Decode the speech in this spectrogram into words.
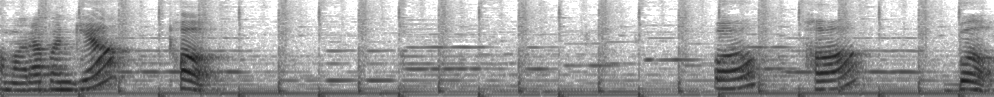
हमारा बन गया फ। प फ, ब।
